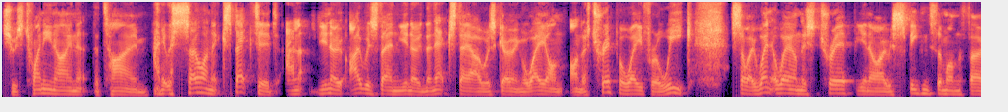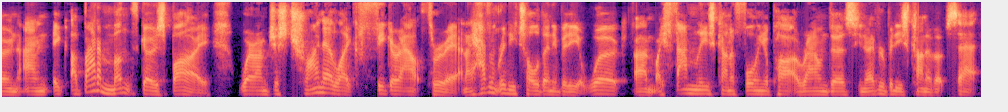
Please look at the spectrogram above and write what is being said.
She was 29 at the time. And it was so unexpected. And, you know, I was then, you know, the next day I was going away on, on a trip away for a week. So I went away on this trip, you know, I was speaking to them on the phone and it, about a month goes by where I'm just trying to like figure out through it. And I haven't really told anybody at work. Um, my family's kind of falling apart around us. You know, everybody's kind of upset.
